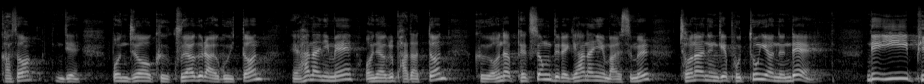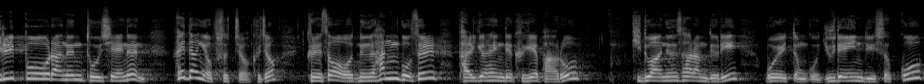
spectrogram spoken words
가서 이제 먼저 그 구약을 알고 있던 예, 하나님의 언약을 받았던 그 언약 백성들에게 하나님의 말씀을 전하는 게 보통이었는데 근데 이 빌립보라는 도시에는 회당이 없었죠. 그죠? 그래서 어느 한 곳을 발견했는데 그게 바로 기도하는 사람들이 모여있던 곳, 유대인도 있었고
